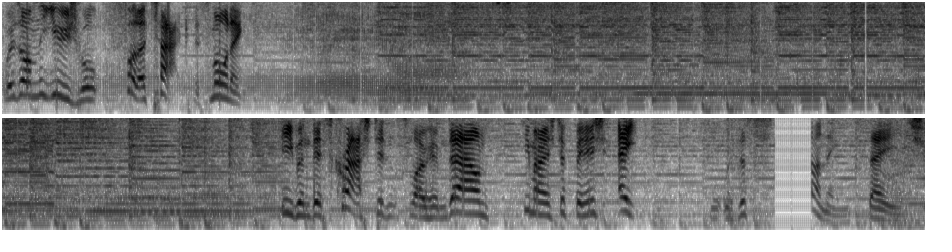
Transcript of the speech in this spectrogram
was on the usual full attack this morning. Even this crash didn't slow him down. He managed to finish eighth. It was a stunning stage.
